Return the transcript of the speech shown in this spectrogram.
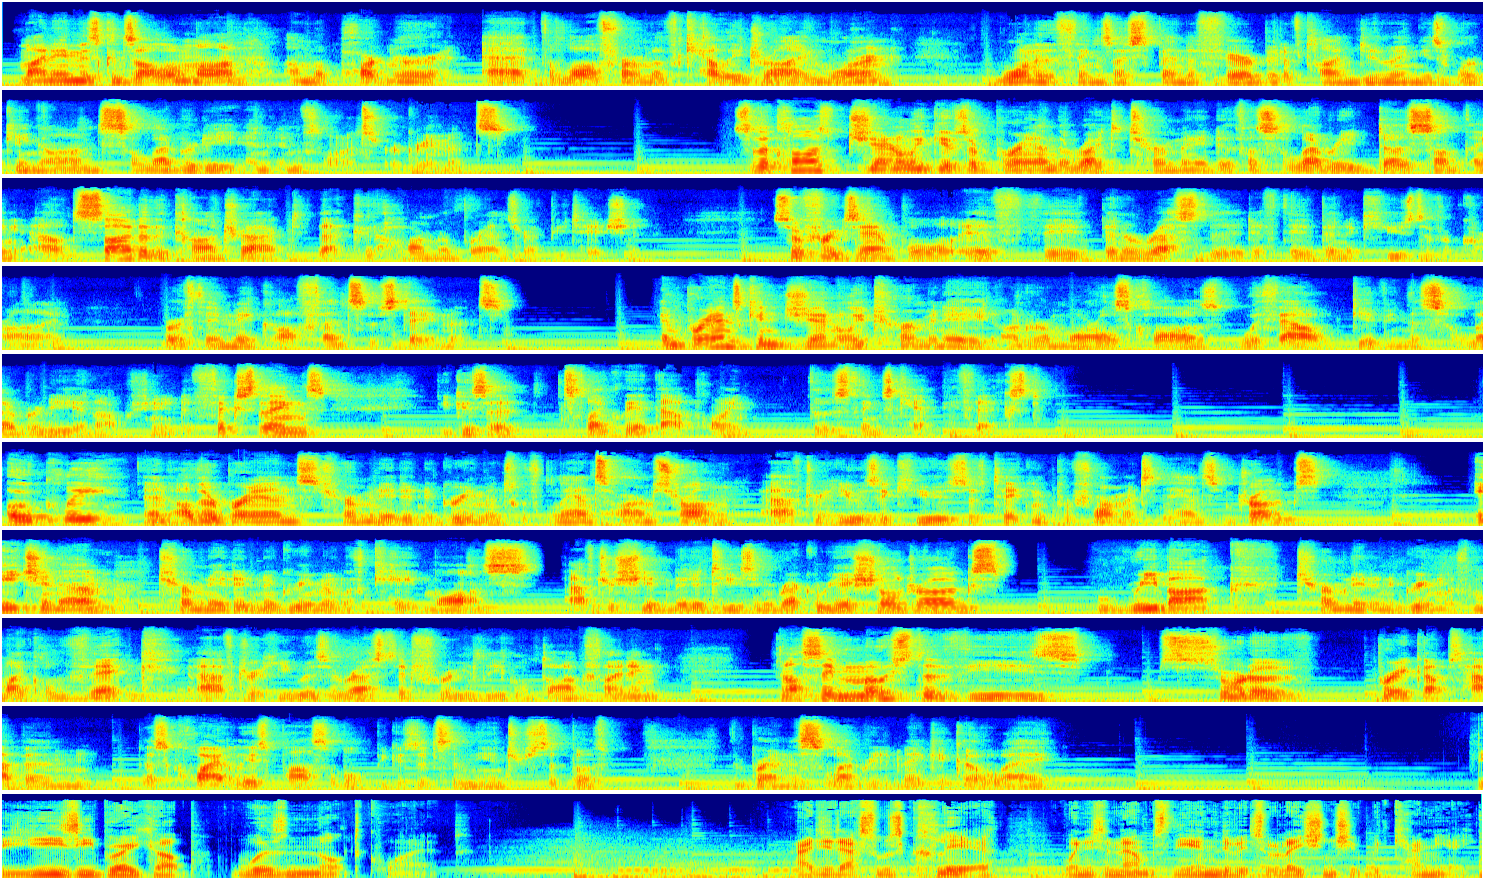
My name is Gonzalo Mon. I'm a partner at the law firm of Kelley Drye and Warren. One of the things I spend a fair bit of time doing is working on celebrity and influencer agreements. So the clause generally gives a brand the right to terminate if a celebrity does something outside of the contract that could harm a brand's reputation. So, for example, if they've been arrested, if they've been accused of a crime, or if they make offensive statements. And brands can generally terminate under a morals clause without giving the celebrity an opportunity to fix things, because it's likely at that point those things can't be fixed. Oakley and other brands terminated agreements with Lance Armstrong after he was accused of taking performance-enhancing drugs. H&M terminated an agreement with Kate Moss after she admitted to using recreational drugs. Reebok terminated an agreement with Michael Vick after he was arrested for illegal dogfighting. And I'll say most of these sort of breakups happen as quietly as possible because it's in the interest of both the brand and the celebrity to make it go away. The Yeezy breakup was not quiet. Adidas was clear when it announced the end of its relationship with Kanye.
